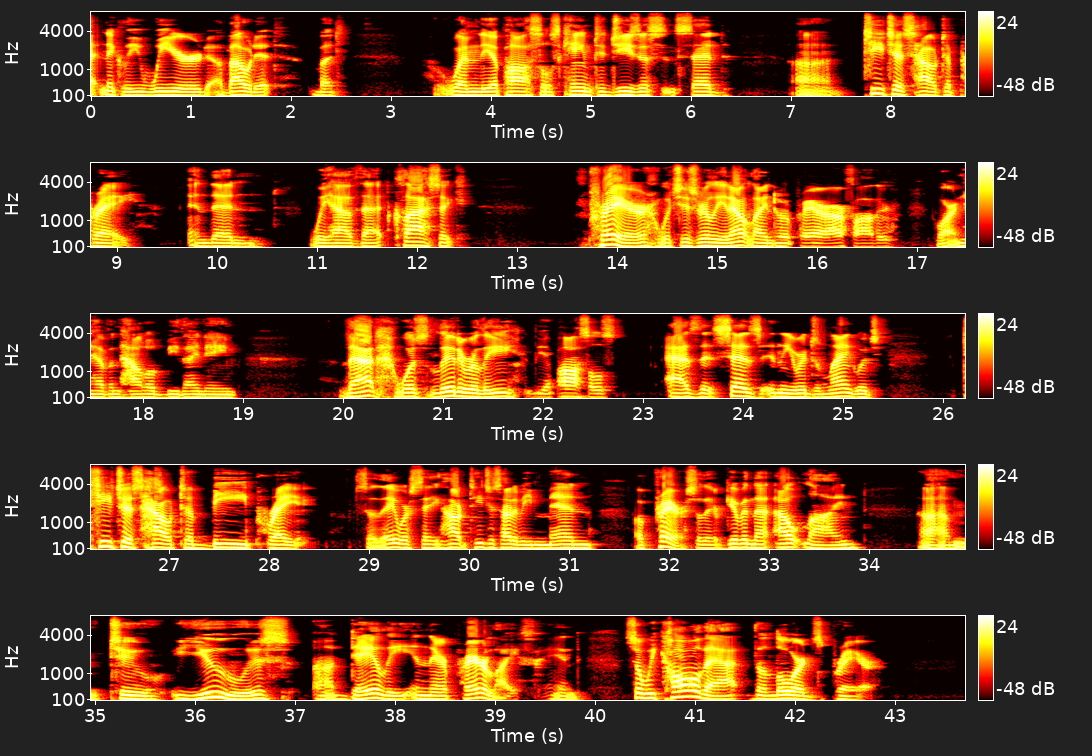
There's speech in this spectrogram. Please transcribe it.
technically weird about it, but when the apostles came to Jesus and said, uh, Teach us how to pray, and then we have that classic prayer, which is really an outline to a prayer Our Father, who art in heaven, hallowed be thy name. That was literally the apostles, as it says in the original language, teach us how to be praying. So they were saying, how to teach us how to be men of prayer. So they're given that outline um, to use uh, daily in their prayer life. And so we call that the Lord's Prayer.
